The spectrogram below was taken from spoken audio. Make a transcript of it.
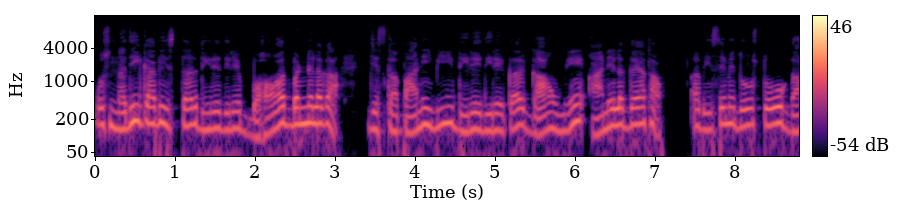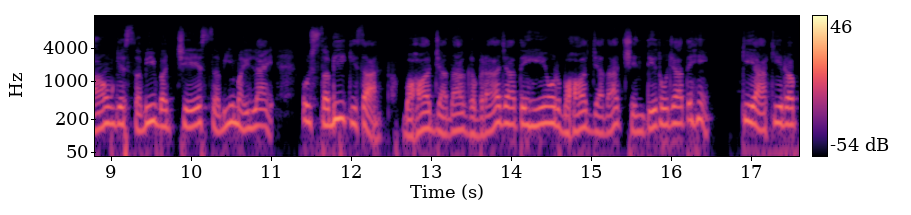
उस नदी का भी स्तर धीरे धीरे बहुत बढ़ने लगा, जिसका पानी भी धीरे धीरे कर गाँव में आने लग गया था। अब ऐसे में दोस्तों, गाँव के सभी बच्चे, सभी महिलाएँ और सभी किसान बहुत ज़्यादा घबरा जाते हैं और बहुत ज़्यादा चिंतित हो जाते हैं कि आखिर अब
